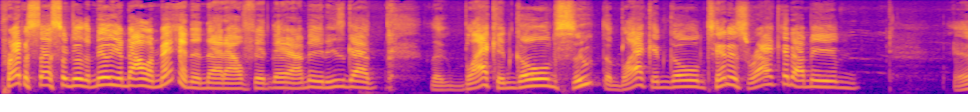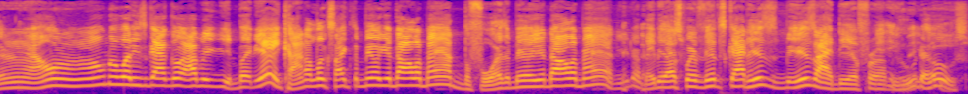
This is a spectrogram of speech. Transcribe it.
predecessor to the Million Dollar Man in that outfit there. I mean, he's got the black and gold suit, the black and gold tennis racket. I mean, eh, I don't, I don't know what he's got going. I mean, but yeah, he kind of looks like the Million Dollar Man before the Million Dollar Man. You know, maybe that's where Vince got his his idea from. Hey, Who maybe. knows?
